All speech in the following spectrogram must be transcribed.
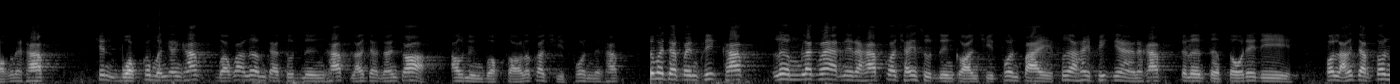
2นะครับเช่นบวบก็เหมือนกันครับบอกวบก็เริ่มแต่สูตรหนึ่งครับหลังจากนั้นก็เอา1บวก2แล้วก็ฉีดพ่นนะครับไม่ว่าจะเป็นพริกครับเริ่มแรกๆเนี่ยนะครับ ก็ใช้สูตรหนึ่งก่อนฉีดพ่นไป เพื่อให้พริกเนี่ยนะครับเจริญเติบโตได้ดี พอหลังจากต้น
